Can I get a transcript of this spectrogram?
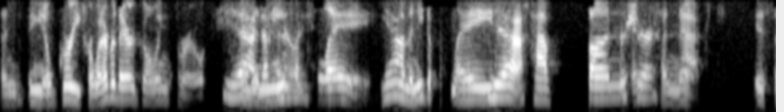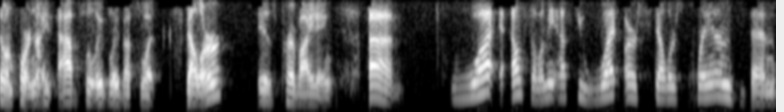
and you know, grief or whatever they're going through. Yeah, and the definitely. need to play. Yeah, and the need to play, Yeah. have fun For and sure. connect is so important. I absolutely believe that's what Stellar is providing. Um, what Elsa? Let me ask you, what are Stellar's plans then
